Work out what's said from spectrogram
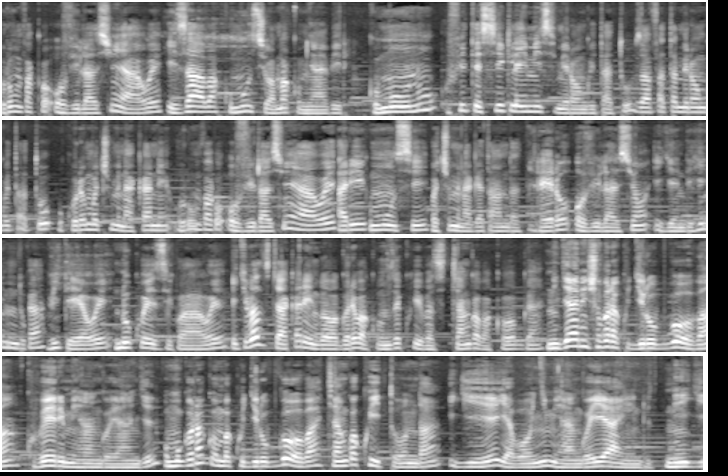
urumva ko ovulation yawe izaba ku munsi wa makumyabiri. Ku muntu ufite cycle y'iminsi mirongo itatu uzafata mirongo itatu ukuremo cumi na kane urumva ko ovulation yawe ari ku munsi wa cumi na gatandatu. Rero ovulation igenda ihinduka bitewe n'ukwezi kwawe. Ikibazo cya karindwi abagore bakunze kwibaza cyangwa abakobwa ni ryari nshobora kugira ubwoba kubera imihango yanjye? Umugore agomba kugira ubwoba cyangwa kwitonda igihe yabonye imihango ye yahindutse. Ni igihe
